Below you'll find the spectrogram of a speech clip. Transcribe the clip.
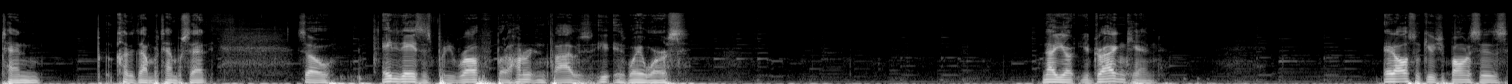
10 cut it down by 10% so 80 days is pretty rough but 105 is, is way worse. Now your, your dragonkin it also gives you bonuses.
